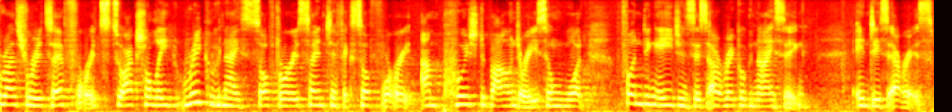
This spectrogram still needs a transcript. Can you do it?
grassroots efforts to actually recognize software, scientific software, and push the boundaries on what funding agencies are recognizing in these areas.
